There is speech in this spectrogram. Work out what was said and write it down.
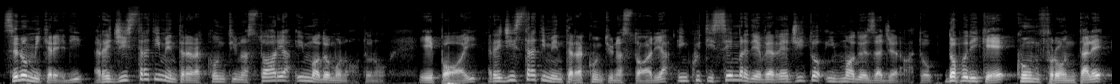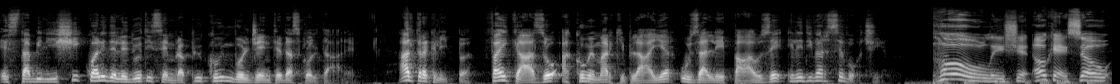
Se non mi credi, registrati mentre racconti una storia in modo monotono e poi registrati mentre racconti una storia in cui ti sembra di aver reagito in modo esagerato. Dopodiché confrontale e stabilisci quale delle due ti sembra più coinvolgente da ascoltare. Altra clip, fai caso a come Markiplier usa le pause e le diverse voci. Holy shit. Okay, so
